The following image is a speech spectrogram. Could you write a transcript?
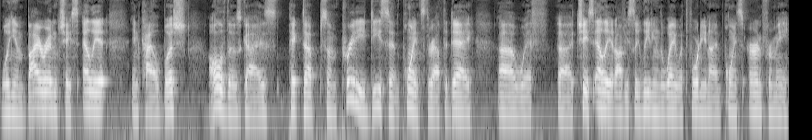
William Byron, Chase Elliott, and Kyle Busch. All of those guys picked up some pretty decent points throughout the day, uh, with uh, Chase Elliott obviously leading the way with 49 points earned for me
